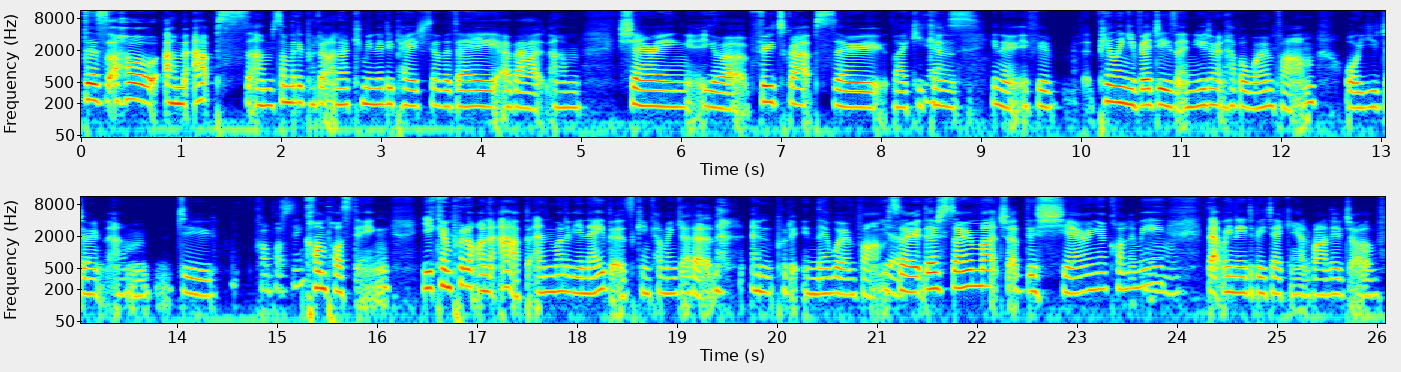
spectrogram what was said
there's a whole um, apps. Um, somebody put it on our community page the other day about um, sharing your food scraps. So, like, you Yes. can, you know, if you're peeling your veggies and you don't have a worm farm or you don't um, do Composting. composting, you can put it on an app and one of your neighbors can come and get it and put it in their worm farm. Yeah. So there's so much of this sharing economy that we need to be taking advantage of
